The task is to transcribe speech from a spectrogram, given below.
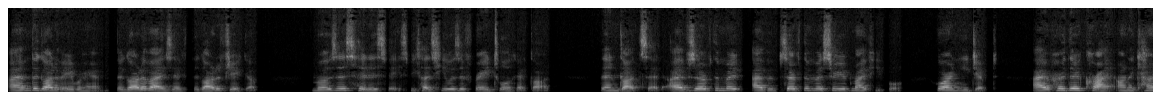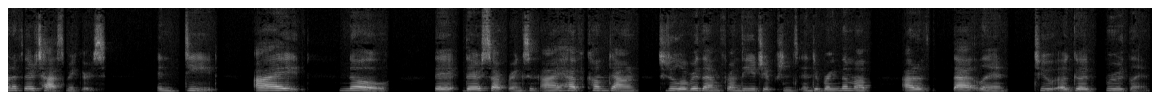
I am the God of Abraham, the God of Isaac, the God of Jacob. Moses hid his face because he was afraid to look at God. Then God said, I observed the I have observed the misery of my people who are in Egypt. I have heard their cry on account of their taskmakers. Indeed, I know they, their sufferings, and I have come down to deliver them from the Egyptians and to bring them up out of that land to a good brood land,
